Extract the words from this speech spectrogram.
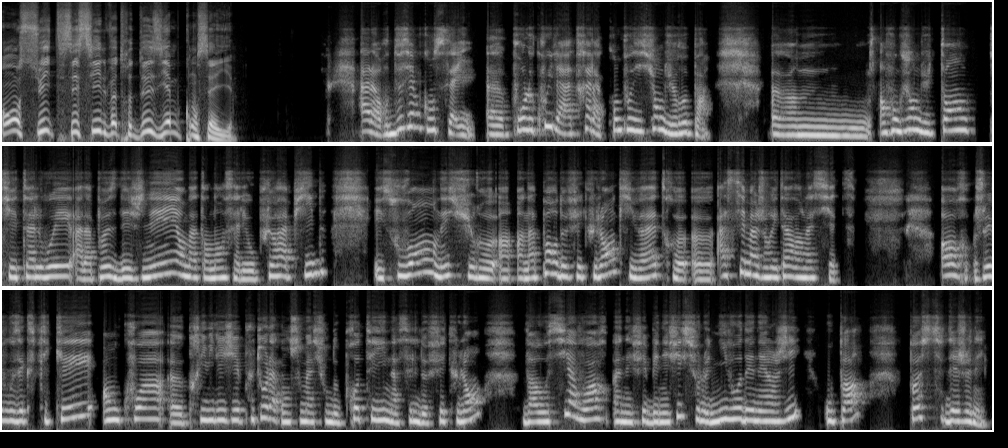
Ensuite, Cécile, votre deuxième conseil. Alors, deuxième conseil, euh, pour le coup, il a attrait à la composition du repas. Euh, en fonction du temps qui est alloué à la pause déjeuner, on a tendance à aller au plus rapide et souvent on est sur euh, un, apport de féculents qui va être assez majoritaire dans l'assiette. Or, je vais vous expliquer en quoi privilégier plutôt la consommation de protéines à celle de féculents va aussi avoir un effet bénéfique sur le niveau d'énergie ou pas post-déjeuner.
